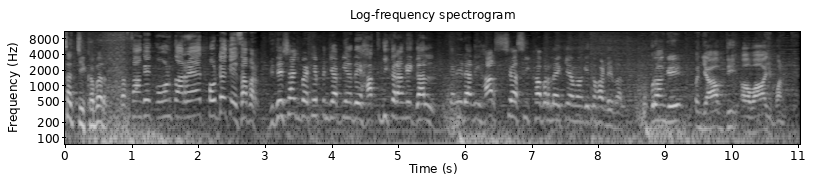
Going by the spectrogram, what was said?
ਸੱਚੀ ਖਬਰ। ਦੱਸਾਂਗੇ ਕੌਣ ਕਰ ਰਿਹਾ ਹੈ ਤੁਹਾਡੇ ਤੇ ਸਬਰ। ਵਿਦੇਸ਼ਾਂ 'ਚ ਬੈਠੇ ਪੰਜਾਬੀਆਂ ਦੇ ਹੱਕ ਦੀ ਕਰਾਂਗੇ ਗੱਲ। ਕੈਨੇਡਾ ਦੀ ਹਰ ਸਿਆਸੀ ਖਬਰ ਲੈ ਕੇ ਆਵਾਂਗੇ ਤੁਹਾਡੇ ਵੱਲ। ਉਭਰਾਂਗੇ ਪੰਜਾਬ ਦੀ ਆਵਾਜ਼ ਬਣ ਕੇ।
